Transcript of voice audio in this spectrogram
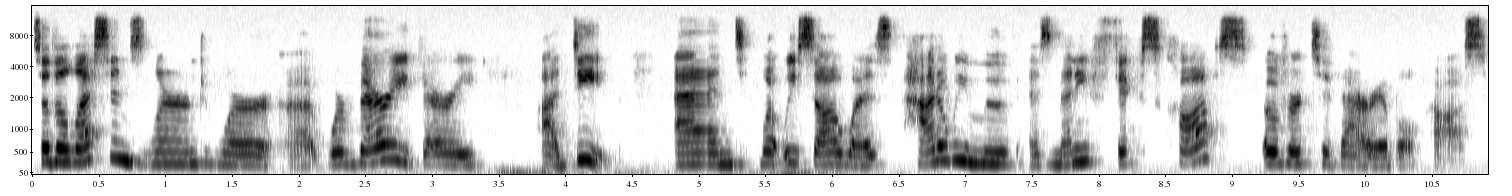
So the lessons learned were uh, were very very uh, deep, and what we saw was how do we move as many fixed costs over to variable costs.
